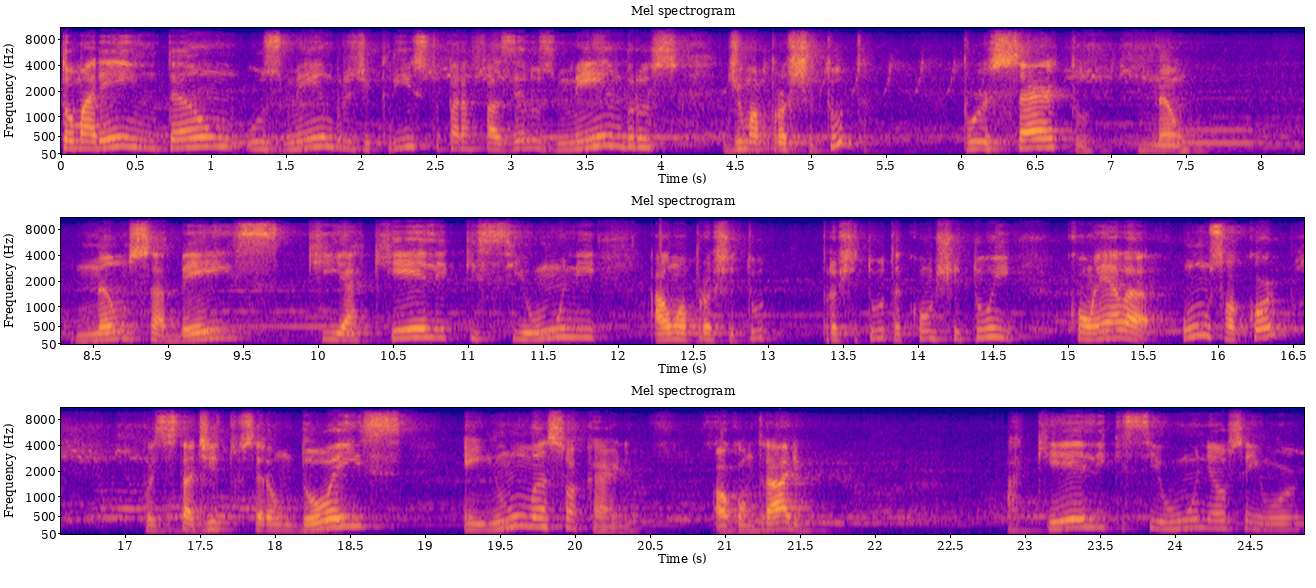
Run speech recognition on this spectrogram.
Tomarei então os membros de Cristo para fazê-los membros de uma prostituta? Por certo, não. Não sabeis que aquele que se une a uma prostituta prostituta constitui com ela um só corpo? Pois está dito: serão dois em uma só carne. Ao contrário, aquele que se une ao Senhor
